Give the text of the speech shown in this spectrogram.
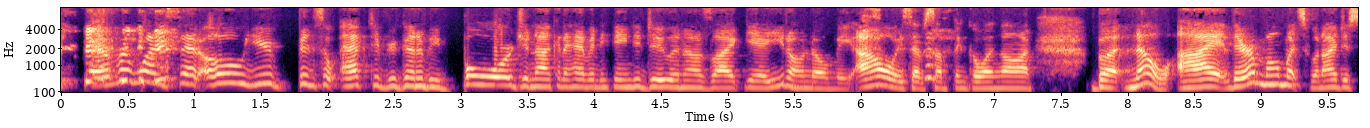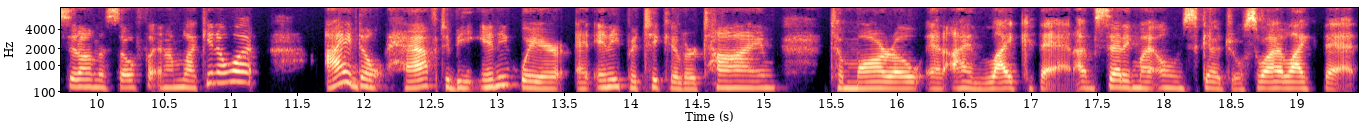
Everyone said, Oh, you've been so active, you're going to be bored, you're not going to have anything to do. And I was like, Yeah, you don't know me. I always have something going on. But no, I there are moments when I just sit on the sofa and I'm like, you know what? I don't have to be anywhere at any particular time tomorrow. And I like that. I'm setting my own schedule. So I like that.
